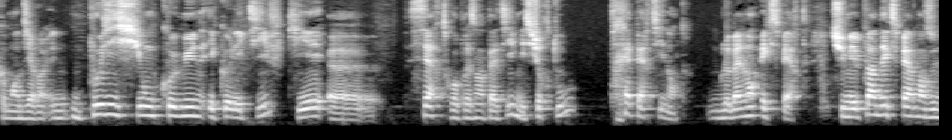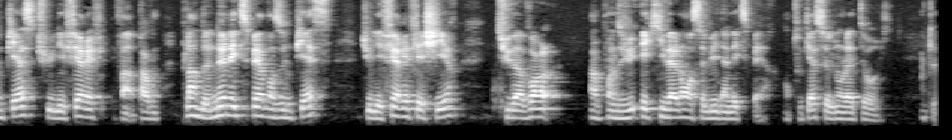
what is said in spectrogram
comment une, position commune et collective qui est euh, certes représentative, mais surtout très pertinente, globalement experte. Tu mets plein d'experts dans une pièce, tu les fais, enfin, pardon, plein de non-experts dans une pièce, tu les fais réfléchir, tu vas avoir un point de vue équivalent à celui d'un expert, en tout cas selon la théorie. Ok.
